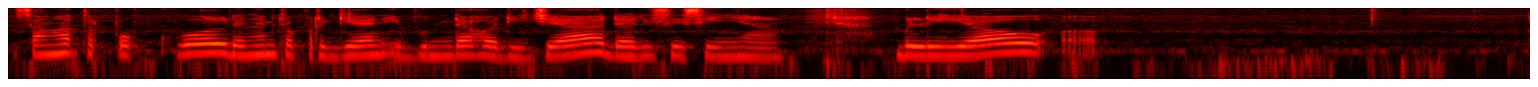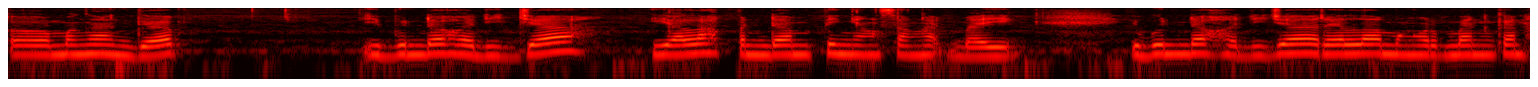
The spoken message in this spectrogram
sangat terpukul dengan kepergian Ibunda Khadijah dari sisinya. Beliau uh, menganggap Ibunda Khadijah ialah pendamping yang sangat baik. Ibunda Khadijah rela mengorbankan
